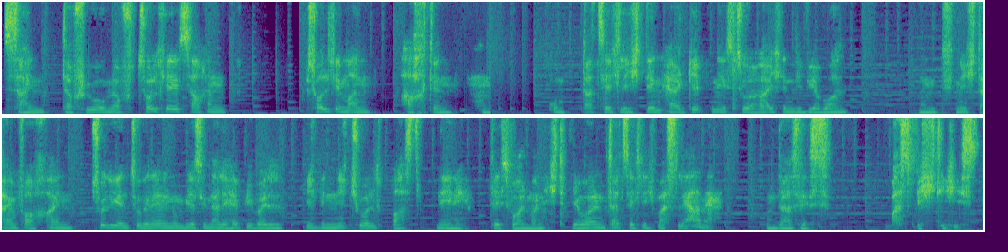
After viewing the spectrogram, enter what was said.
sein dafür. Und auf solche Sachen sollte man achten, um tatsächlich den Ergebnis zu erreichen, die wir wollen. Und nicht einfach ein Schuldigen zu benennen und wir sind alle happy, weil ich bin nicht schuld, passt. Nee, nee, das wollen wir nicht. Wir wollen tatsächlich was lernen. Und das ist, was wichtig ist.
